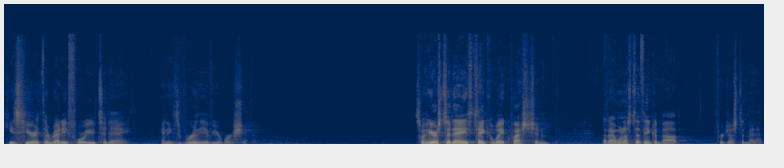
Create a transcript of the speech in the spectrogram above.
He's here at the ready for you today and he's worthy of your worship. So here's today's takeaway question that I want us to think about for just a minute.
